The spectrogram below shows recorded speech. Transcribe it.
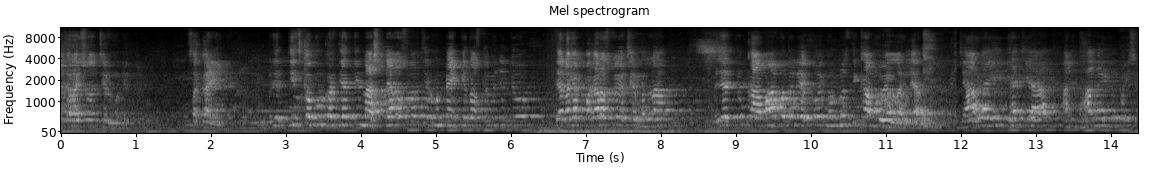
करायला चेअरमन येतो. सकाळी. म्हणजे तीच कबूल करते ती नाश्त्याला सुद्धा चेअरमन बँकेत असतो म्हणजे तो त्याला काय पगार असतो या चेअरमनला म्हणजे तो कामाबद्दल येतोय म्हणूनच ती कामं व्हायला लागल्या. चार गाई घ्यायच्या आणि दहा गाईचे पैसे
